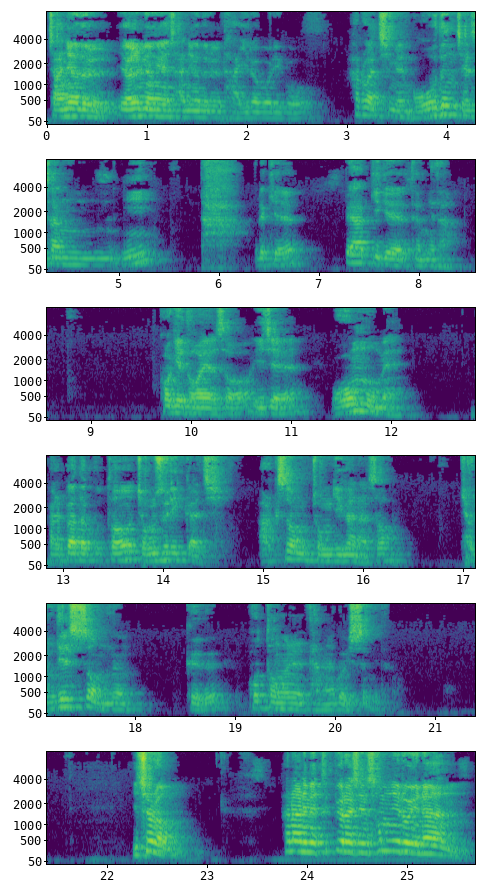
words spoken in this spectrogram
자녀들 10명의 자녀들을 다 잃어버리고 하루아침에 모든 재산이 다 이렇게 빼앗기게 됩니다. 거기에 더해서 이제 온몸에 발바닥부터 정수리까지 악성 종기가 나서 견딜 수 없는 그 고통을 당하고 있습니다. 이처럼 하나님의 특별하신 섭리로 인한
